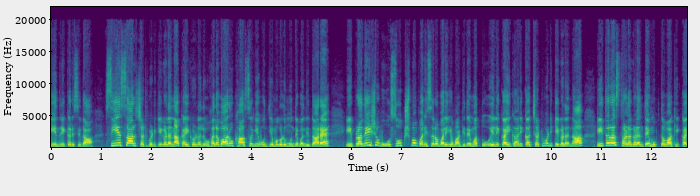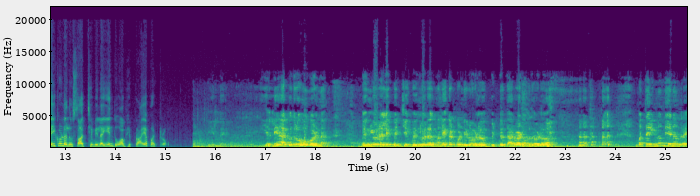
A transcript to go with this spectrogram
ಕೇಂದ್ರೀಕರಿಸಿದ ಸಿಎಸ್ಆರ್ ಚಟುವಟಿಕೆಗಳನ್ನು ಕೈಗೊಳ್ಳಲು ಹಲವಾರು ಖಾಸಗಿ ಉದ್ಯಮಗಳು ಮುಂದೆ ಬಂದಿದ್ದಾರೆ. ಈ ಪ್ರದೇಶವು ಸೂಕ್ಷ್ಮ ಪರಿಸರ ವಲಯವಾಗಿದೆ ಮತ್ತು ಇಲ್ಲಿ ಕೈಗಾರಿಕಾ ಚಟುವಟಿಕೆಗಳನ್ನು ಇತರ ಸ್ಥಳಗಳಂತೆ ಮುಕ್ತವಾಗಿ ಕೈಗೊಳ್ಳಲು ಸಾಧ್ಯವಿಲ್ಲ ಎಂದು ಅಭಿಪ್ರಾಯಪಟ್ಟರು ಎಲ್ಲಿ ಹಾಕಿದ್ರು ಹೋಗೋಳು ನಾನು. ಬೆಂಗಳೂರಲ್ಲಿ ಬೆಚ್ಚಿಗೆ ಬೆಂಗಳೂರಲ್ಲಿ ಮನೆ ಕಟ್ಕೊಂಡಿರೋಳು, ಬಿಟ್ಟು ಧಾರವಾಡ ಹೋದವಳು. ಮತ್ತೆ ಇನ್ನೊಂದು ಏನಂದ್ರೆ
